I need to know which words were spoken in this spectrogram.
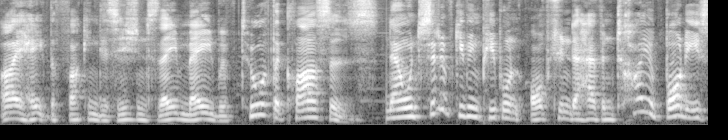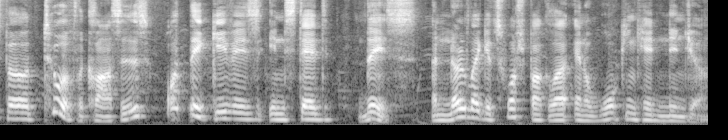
I hate the fucking decisions they made with two of the classes. Now instead of giving people an option to have entire bodies for two of the classes, what they give is instead this. A no-legged swashbuckler and a walking head ninja.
